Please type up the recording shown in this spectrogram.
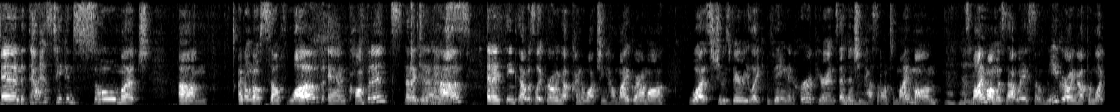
and that has taken so much. Um, I don't know, self love and confidence that I didn't Yes. have. And I think that was like growing up, kind of watching how my grandma was. She was very like vain in her appearance, and then she mm-hmm. passed it on to my mom because mm-hmm. my mom was that way. So me growing up, I'm like,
